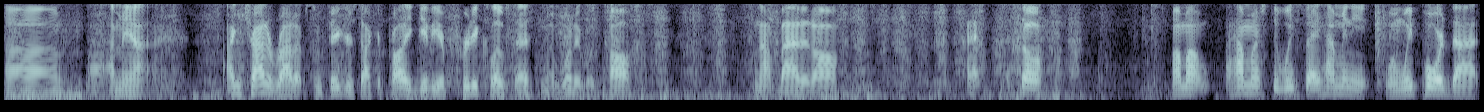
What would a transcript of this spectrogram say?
um, I mean, I, I can try to write up some figures. I could probably give you a pretty close estimate what it would cost. It's not bad at all so Mama, how much did we say? How many when we poured that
